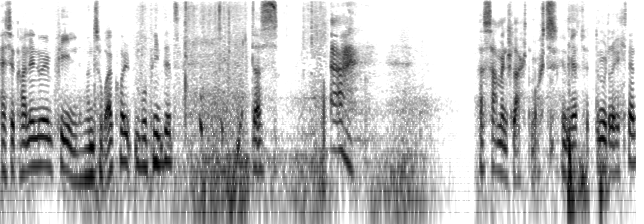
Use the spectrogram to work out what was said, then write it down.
Also kann ich nur empfehlen, wenn man so Rohrkolben wo findet, dass ah, eine Samenschlacht macht. Ihr müsst halt damit rechnen,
